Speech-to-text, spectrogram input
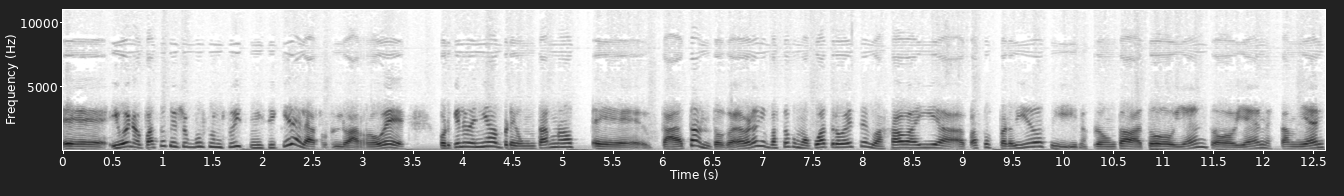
eh, y bueno, pasó que yo puse un tweet, ni siquiera lo arrobé, porque él venía a preguntarnos eh, cada tanto. La verdad que pasó como cuatro veces, bajaba ahí a, pasos perdidos y nos preguntaba, ¿todo bien? ¿Todo bien? ¿Están bien?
